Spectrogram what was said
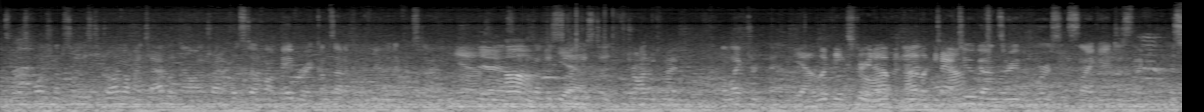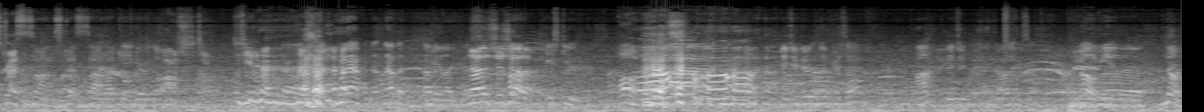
it's a misfortune. I'm so used to drawing on my tablet now. I try to put stuff on paper, it comes out a completely different style. Yeah. Yeah, Huh. I'm just Yeah. so used to drawing with my electric pen. Yeah, looking straight up and not looking down. Tattoo guns are even worse. It's like it just like it stresses on, it stresses on. Okay, here we go. Oh shit. shit. what happened? Nothing. Nothing like this. No, it's just shut up. He's cute. Oh, oh. Did you do them yourself? Huh? Did you draw it yourself? No, the, no.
